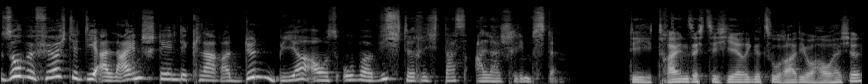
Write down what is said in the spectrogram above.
So befürchtet die alleinstehende Clara Dünnbier aus Oberwichterich das Allerschlimmste. Die 63-Jährige zu Radio Hauheche?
